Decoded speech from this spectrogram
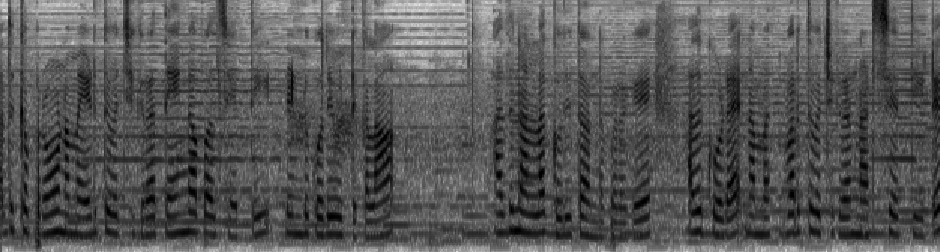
அதுக்கப்புறம் நம்ம எடுத்து வச்சுக்கிற தேங்காய் பால் சேர்த்து ரெண்டு கொதி விட்டுக்கலாம். அது நல்லா கொதித்து வந்த பிறகு அது கூட நம்ம வறுத்து வச்சுக்கிற நட்ஸ் சேர்த்திட்டு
